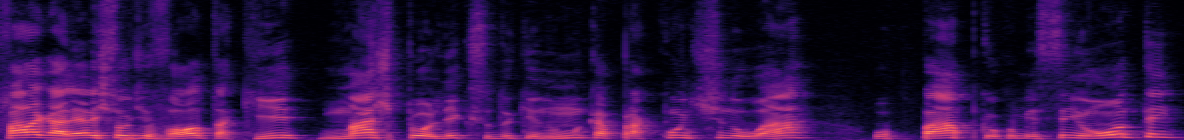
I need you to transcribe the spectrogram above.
Fala galera, estou de volta aqui, mais prolixo do que nunca, para continuar o papo que eu comecei ontem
